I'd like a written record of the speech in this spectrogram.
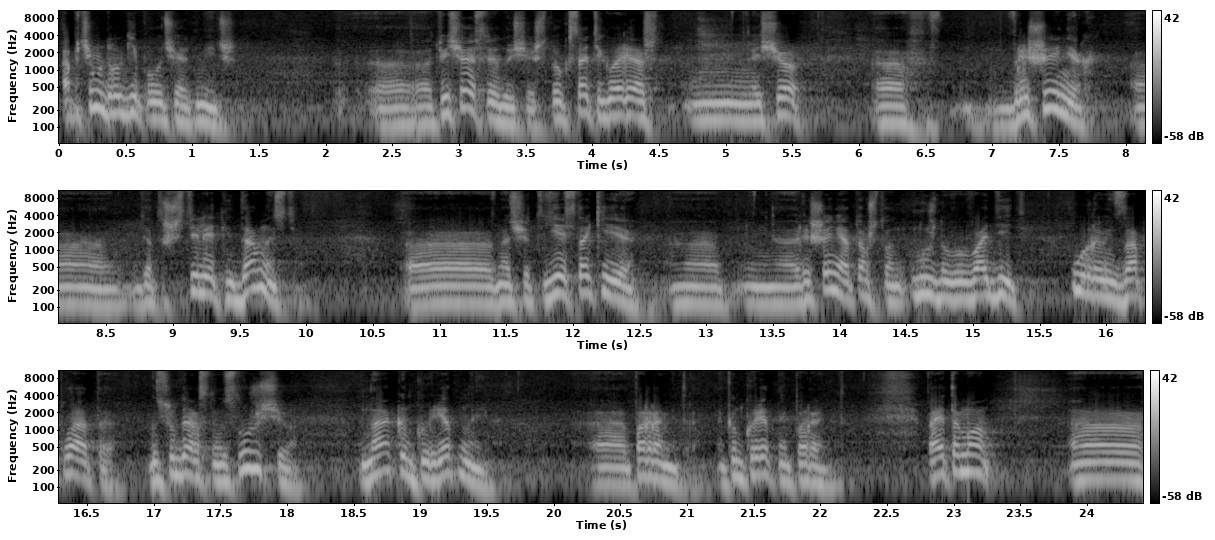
а почему другие получают меньше? Э, Отвечаю следующее, что, кстати говоря, еще э, в решениях э, где-то шестилетней давности значит, есть такие решения о том, что нужно выводить уровень зарплаты государственного служащего на конкурентные параметры. На конкурентные параметры. Поэтому, да,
